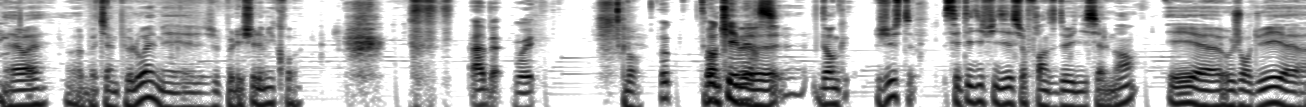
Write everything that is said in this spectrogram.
Eh ouais, Ouais, bah, tu es un peu loin, mais je peux lécher le micro. Ah bah, oui. Bon. O- Bon, ok, me- merci. Donc, juste, c'était diffusé sur France 2 initialement, et euh, aujourd'hui, euh,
